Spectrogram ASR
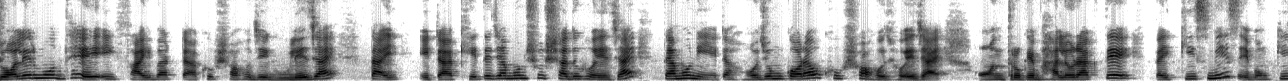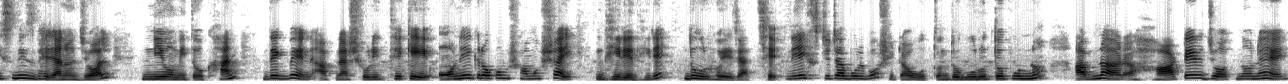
জলের মধ্যে এই ফাইবারটা খুব সহজে গুলে যায়, তাই এটা খেতে যেমন সুস্বাদু হয়ে যায় তেমনই এটা হজম করাও খুব সহজ হয়ে যায়। অন্ত্রকে ভালো রাখতে তাই কিসমিস এবং কিসমিস ভেজানো জল নিয়মিত খান, দেখবেন আপনার শরীর থেকে অনেক রকম সমস্যাই ধীরে ধীরে দূর হয়ে যাচ্ছে। নেক্সট যেটা বলব সেটাও অত্যন্ত গুরুত্বপূর্ণ, আপনার হার্টের যত্ন নেয়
